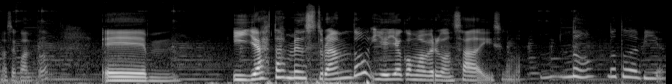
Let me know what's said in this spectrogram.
no sé cuánto. Eh, y ya estás menstruando, y ella, como avergonzada, y dice, como, No, no todavía.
